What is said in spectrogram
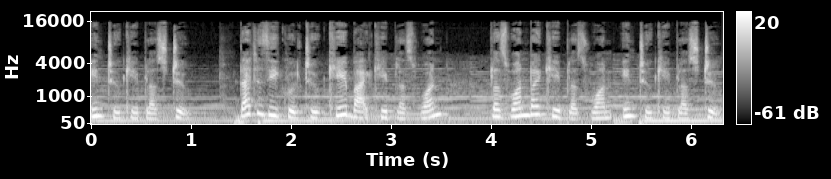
into k plus 2. That is equal to k by k plus 1 plus 1 by k plus 1 into k plus 2.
